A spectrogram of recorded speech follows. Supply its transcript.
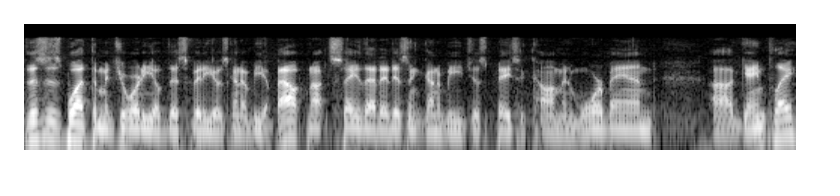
This is what the majority of this video is going to be about, not say that it isn't going to be just basic common warband uh, gameplay,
